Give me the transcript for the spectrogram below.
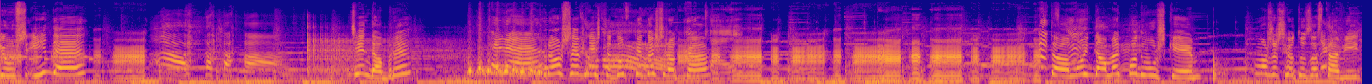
Już idę! Dzień dobry. Proszę wnieść lodówkę do środka. To mój domek pod łóżkiem. Możesz ją tu zostawić.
